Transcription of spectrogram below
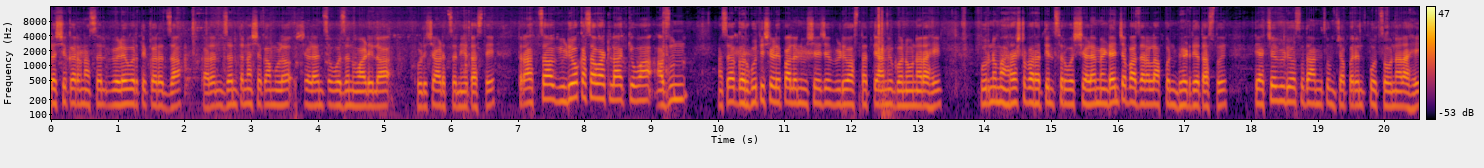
लसीकरण असेल वेळेवर ते करत जा. कारण जंतनाशकामुळं शेळ्यांचं वजन वाढीला थोडीशी अडचण येत असते. तर आजचा व्हिडिओ कसा वाटला किंवा अजून असं घरगुती शेळीपालनविषयी जे व्हिडिओ असतात ते आम्ही बनवणार आहे. पूर्ण महाराष्ट्रभरातील सर्व शेळ्या मेंढ्यांच्या बाजाराला आपण भेट देत असतोय. त्याचे व्हिडिओसुद्धा आम्ही तुमच्यापर्यंत पोहोचवणार आहे.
